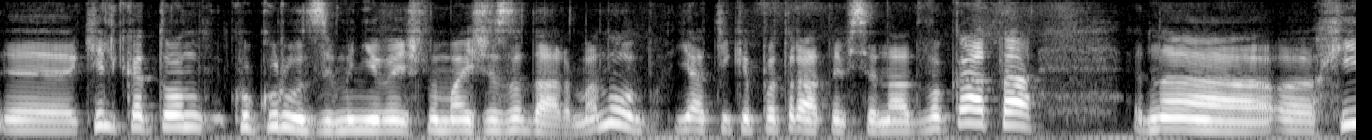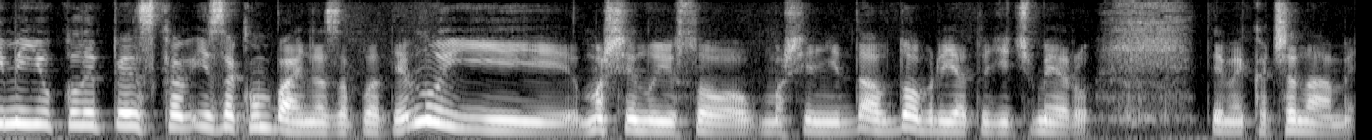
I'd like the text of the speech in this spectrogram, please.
е, кілька тонн кукурудзи мені вийшло майже задарма. Ну, я тільки потратився на адвоката, на хімію, коли пискав, і за комбайна заплатив. Ну і машиною совав в машині дав. Добре, я тоді чмиру тими качанами.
